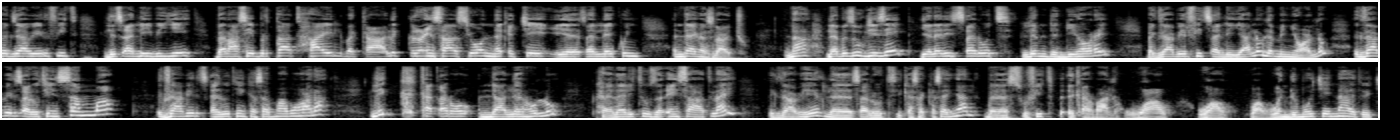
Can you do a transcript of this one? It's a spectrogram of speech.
በእግዚአብሔር ፊት ልጸልይ ብዬ በራሴ ብርታት ኃይል በቃ ልክ ዘጠኝ ሰዓት ሲሆን ነቅቼ የጸለይኩኝ እንዳይመስላችሁ እና ለብዙ ጊዜ የሌሊት ጸሎት ልምድ እንዲኖረኝ በእግዚአብሔር ፊት ጸልያለሁ፣ ለምኘዋለሁ። እግዚአብሔር ጸሎቴን ሰማ። እግዚአብሔር ጸሎቴን ከሰማ በኋላ ልክ ቀጠሮ እንዳለን ሁሉ ከሌሊቱ ዘጠኝ ሰዓት ላይ እግዚአብሔር ለጸሎት ይቀሰቅሰኛል። በእሱ ፊት እቀርባለሁ። wow wow ዋው! ወንድሞቼና እህቶቼ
